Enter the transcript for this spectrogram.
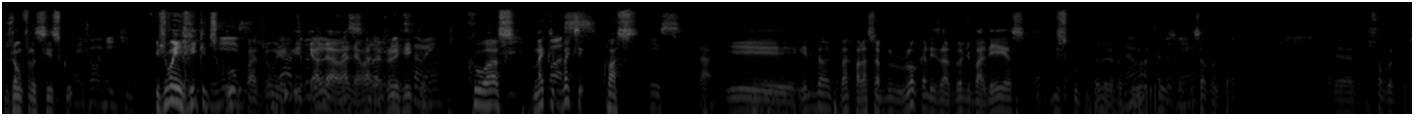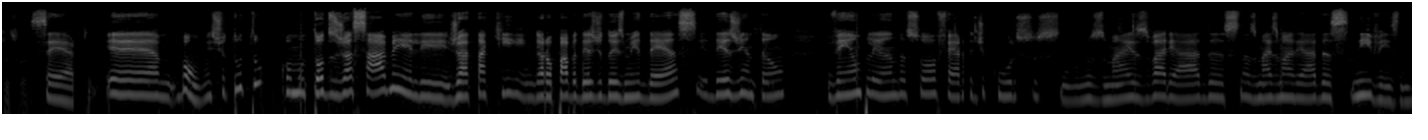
João Francisco. É João Henrique. João Henrique, desculpa, Isso. João Não, Henrique. bem, olha, olha, olha, João Henrique também. Cuos. Como é que, como é que. Cos. Isso. Tá. E ele vai, vai falar sobre o localizador de baleias. Desculpe pelo nome, tudo bem. isso acontece. É, por favor, professor. Certo. É, bom, o Instituto, como todos já sabem, ele já está aqui em Garopaba desde 2010 e desde então vem ampliando a sua oferta de cursos né, nos mais variadas, nas mais variadas níveis. né.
